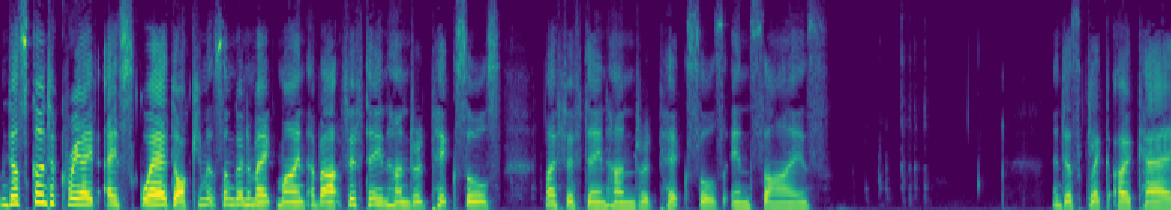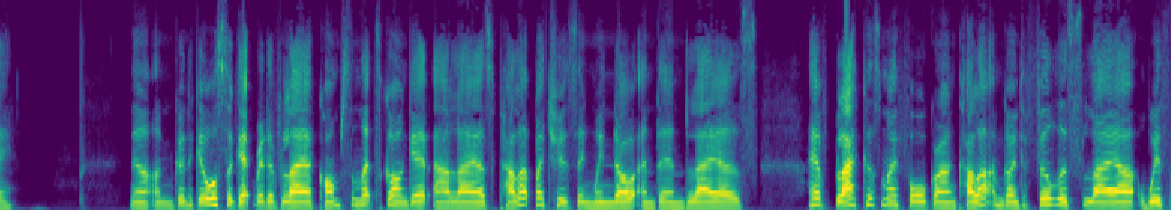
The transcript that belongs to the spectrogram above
I'm just going to create a square document so I'm going to make mine about 1500 pixels by 1500 pixels in size. And just click OK. Now I'm going to also get rid of layer comps and let's go and get our layers palette by choosing window and then layers. I have black as my foreground color. I'm going to fill this layer with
